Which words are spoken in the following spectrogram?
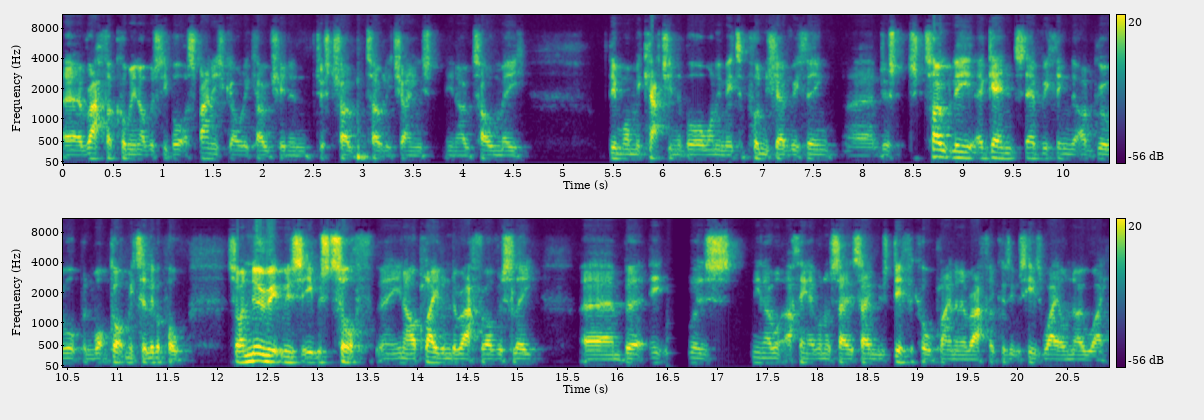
Uh, Rafa coming, obviously brought a Spanish goalie coach in and just totally changed. You know, told me didn't want me catching the ball, wanted me to punch everything, uh, just totally against everything that I grew up and what got me to Liverpool. So I knew it was it was tough. Uh, you know, I played under Rafa, obviously, um, but it was you know I think everyone will say the same. It was difficult playing under Rafa because it was his way or no way.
